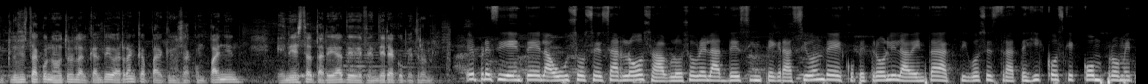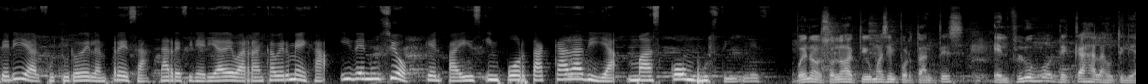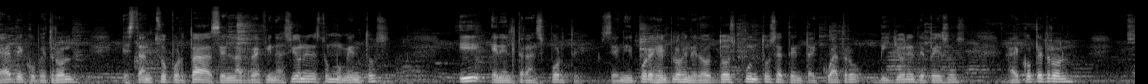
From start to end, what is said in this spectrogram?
incluso está con nosotros el alcalde de Barranca para que nos acompañen en esta tarea de defender a Ecopetrol. El presidente de la USO, César Loza, habló sobre la desintegración de Ecopetrol y la venta de activos estratégicos que comprometería el futuro de la empresa, la refinería de Barranca Bermeja, y denunció que el país importa cada día más combustibles. Bueno, son los activos más importantes. El flujo de caja, las utilidades de Ecopetrol están soportadas en la refinación en estos momentos y en el transporte. CENIT, por ejemplo, generó 2.74 billones de pesos a Ecopetrol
